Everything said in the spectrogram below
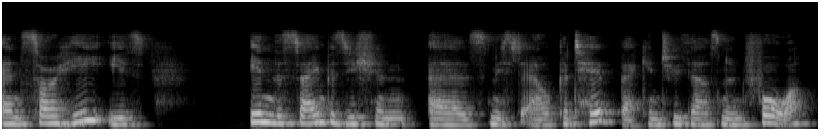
And so he is in the same position as Mr. Al Kateb back in 2004.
